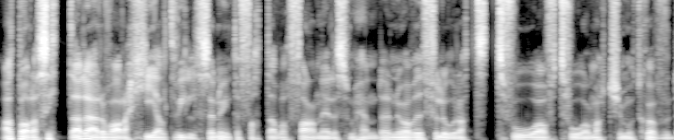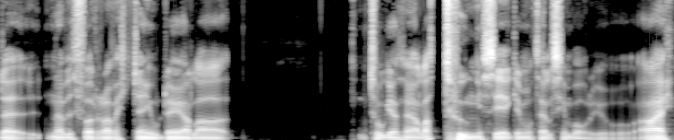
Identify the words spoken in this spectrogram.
att bara sitta där och vara helt vilsen och inte fatta vad fan är det som händer. Nu har vi förlorat två av två matcher mot Skövde när vi förra veckan gjorde en jävla, tog en jävla tung seger mot Helsingborg. Och, nej,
